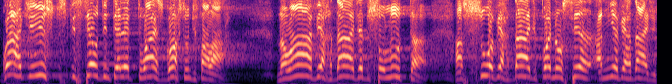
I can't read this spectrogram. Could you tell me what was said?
Guarde isso, os pseudo-intelectuais gostam de falar. Não há verdade absoluta. A sua verdade pode não ser a minha verdade.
